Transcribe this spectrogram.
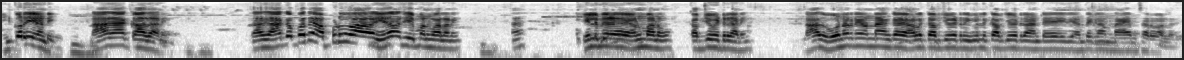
ఇంకోటి చేయండి. నాదా కాదా అని. అది కాకపోతే అప్పుడు ఏదైనా చేయమని వాళ్ళని. వీళ్ళ వీళ్ళు మీద అనుమానం కబ్జా పెట్టరు అని. నాది ఓనర్నే ఉన్నా ఇంకా వాళ్ళు కబ్జా పెట్టరు వీళ్ళు కబ్జా పెట్టరు అంటే ఇది ఎంతకన్నా న్యాయం సార్ వాళ్ళది.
